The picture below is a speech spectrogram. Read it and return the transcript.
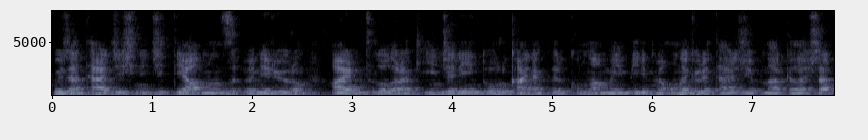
Bu yüzden tercih işini ciddiye almanızı öneriyorum. Ayrıntılı olarak inceleyin, doğru kaynakları kullanmayın, bilin ve ona göre tercih yapın arkadaşlar.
